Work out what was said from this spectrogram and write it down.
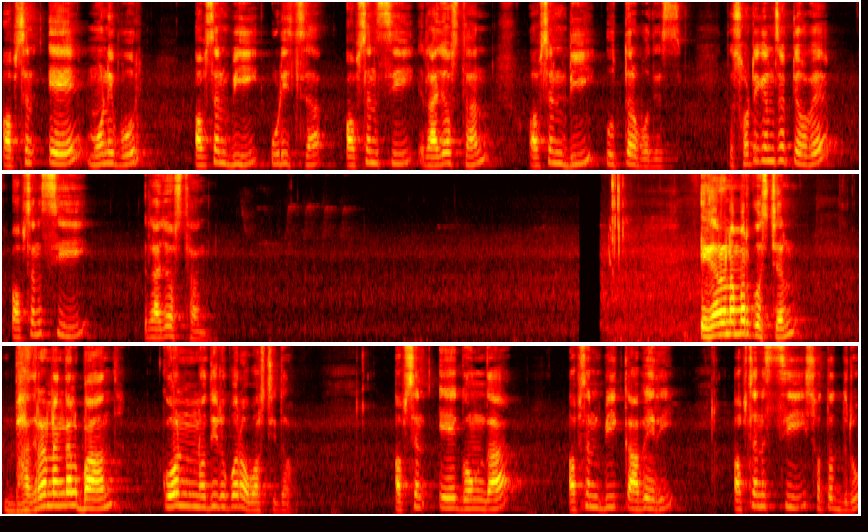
Option A Manipur option B Orissa option C Rajasthan, option D Uttar Pradesh. তো সঠিক অ্যান্সারটি হবে অপশান সি রাজস্থান। এগারো নম্বর কোশ্চেন, ভাগরানাঙ্গাল বাঁধ কোন নদীর উপর অবস্থিত? Option A Ganga, option B Kaveri, option C Shatadru,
